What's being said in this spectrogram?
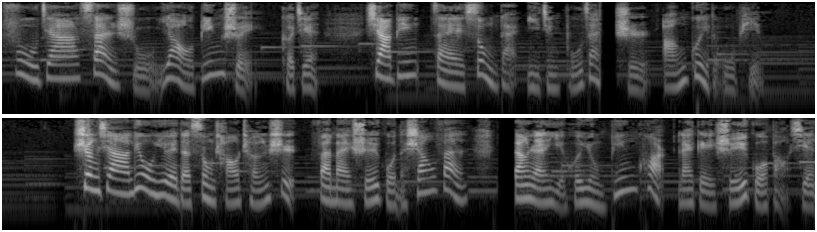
富家散暑要冰水，可见夏冰在宋代已经不再是昂贵的物品。盛夏六月的宋朝城市，贩卖水果的商贩，当然也会用冰块来给水果保鲜。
